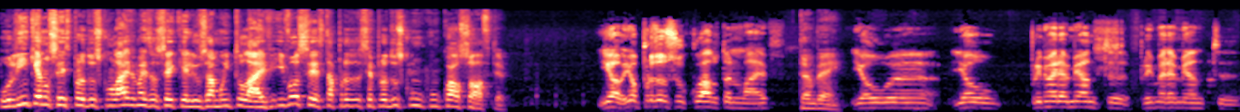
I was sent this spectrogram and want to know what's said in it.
o Link eu não sei se produz com live, mas eu sei que ele usa muito live. E você, você, tá você produz com, com qual software? Eu, eu produzo com o Ableton Live. Também. Eu, eh, eu primeiramente, primeiramente,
